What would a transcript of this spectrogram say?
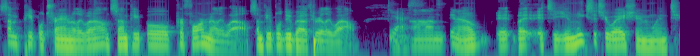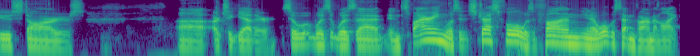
Some people train really well, and some people perform really well. Some people do both really well. Yes. Um, you know, it, but it's a unique situation when two stars uh, are together. So was was that inspiring? Was it stressful? Was it fun? You know, what was that environment like?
